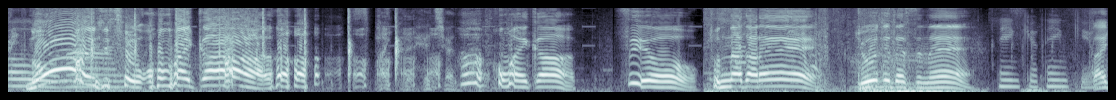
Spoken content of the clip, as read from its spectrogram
오, 나이스. 오 마이 갓. 스파이크를 해체한. 오 마이 갓. 수요. 존나 잘해. 조즈 데스네. 땡큐 땡큐. 발-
